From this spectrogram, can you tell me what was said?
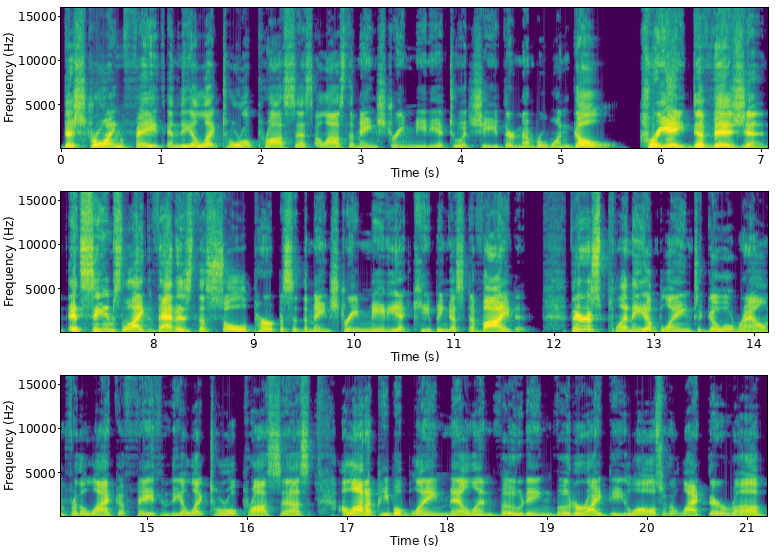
Destroying faith in the electoral process allows the mainstream media to achieve their number one goal create division. It seems like that is the sole purpose of the mainstream media, keeping us divided. There is plenty of blame to go around for the lack of faith in the electoral process. A lot of people blame mail in voting, voter ID laws, or the lack thereof.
